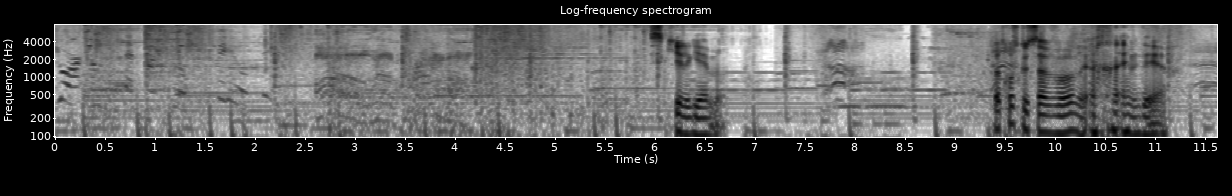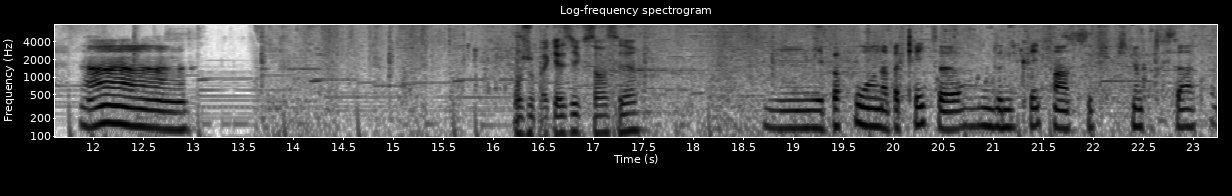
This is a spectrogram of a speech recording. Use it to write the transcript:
Your ancestors will feel this. Skill game. Je sais pas trop ce que ça vaut, mais MDR. Ah. On joue pas Kha'Zix hein, aussi. Il est pas fou, hein, on n'a pas de crit. euh, on nous donne du crit. Enfin, c'est c'est bien pour Tristana, quoi.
